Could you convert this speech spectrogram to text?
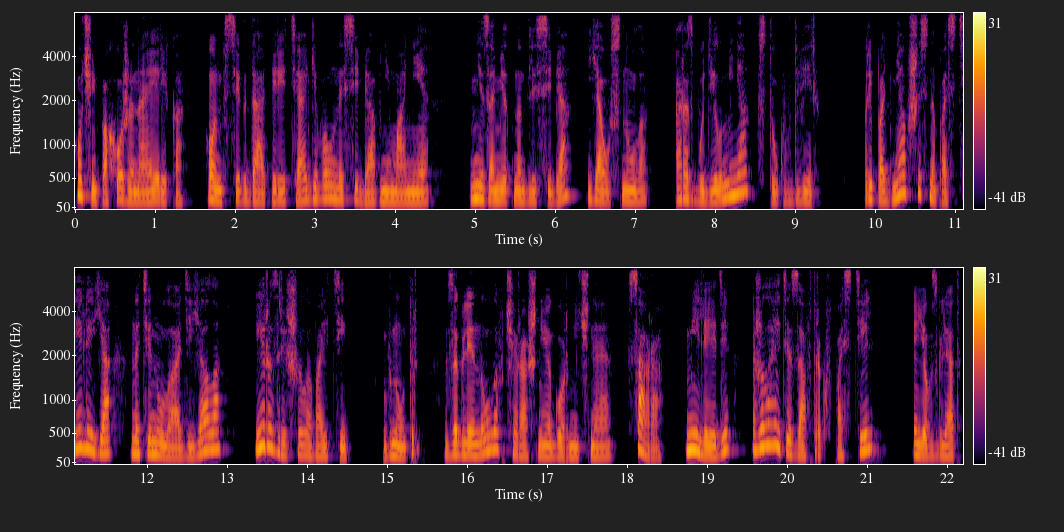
очень похоже на Эрика. Он всегда перетягивал на себя внимание. Незаметно для себя я уснула, а разбудил меня стук в дверь. Приподнявшись на постели, я натянула одеяло и разрешила войти. Внутрь заглянула вчерашняя горничная, Сара. «Миледи, желаете завтрак в постель?» Ее взгляд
